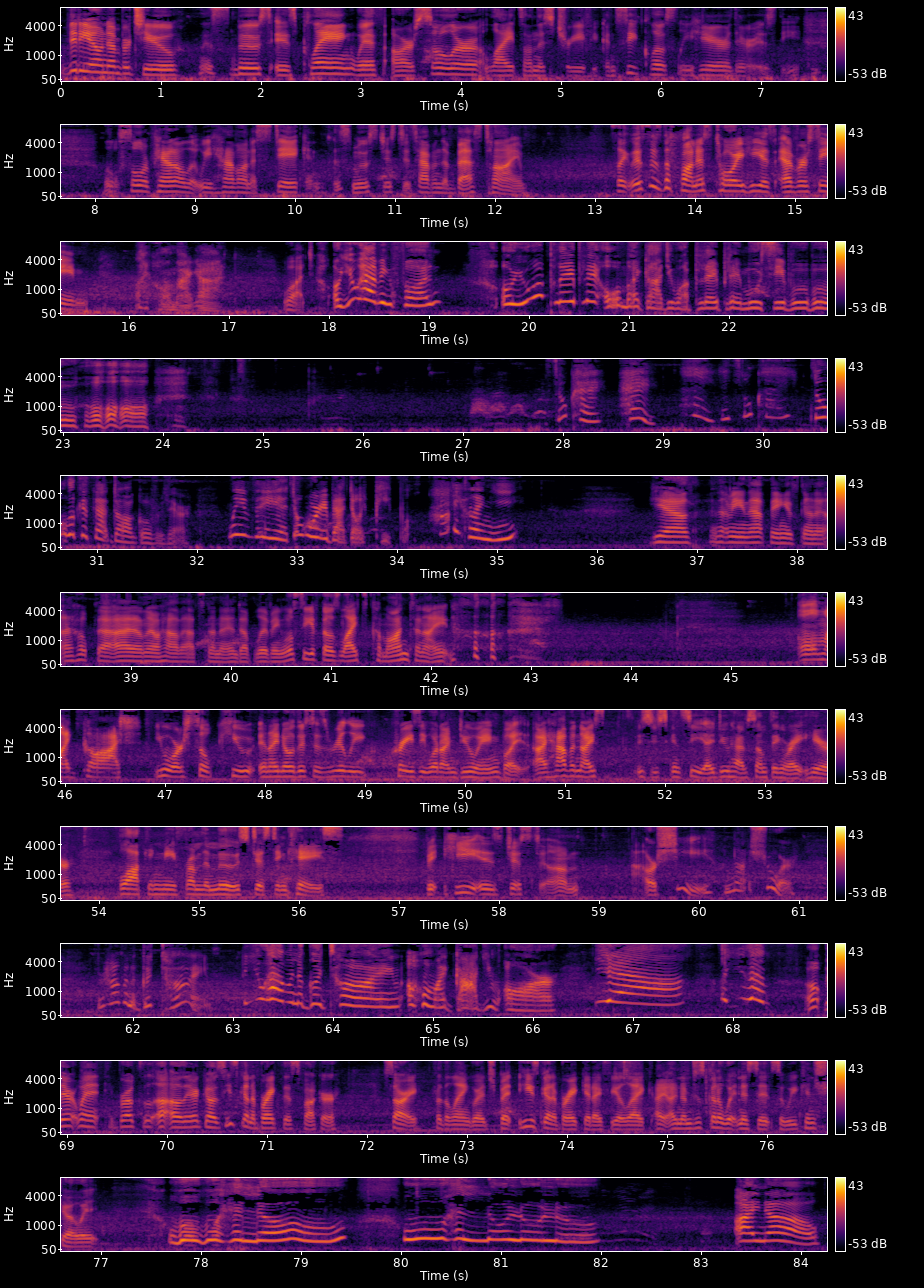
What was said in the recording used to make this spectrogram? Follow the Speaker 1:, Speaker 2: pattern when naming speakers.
Speaker 1: Video number two. This moose is playing with our solar lights on this tree. If you can see closely here, there is the little solar panel that we have on a stake, and this moose just is having the best time. It's like, this is the funnest toy he has ever seen. Like, oh my God. What? Are you having fun? Oh, you want play play? Oh my God, you want play play, moosey boo boo. It's okay. Hey, hey, it's okay. Don't look at that dog over there. Leave the, uh, don't worry about those people. Hi, honey. Yeah, I mean, that thing is gonna, I hope that, I don't know how that's gonna end up living. We'll see if those lights come on tonight. oh my gosh, you are so cute. And I know this is really crazy what I'm doing, but I have a nice, as you can see, I do have something right here blocking me from the moose just in case. But he is just, um, or she, I'm not sure. They're having a good time. Are you having a good time? Oh my God, you are. Yeah. Are you have? Oh, there it went. He broke the. Uh oh, there it goes. He's gonna break this fucker. Sorry for the language, but he's gonna break it. I feel like, I, I'm just gonna witness it so we can show it. Whoa, whoa, hello. Oh, hello, Lulu. I know.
